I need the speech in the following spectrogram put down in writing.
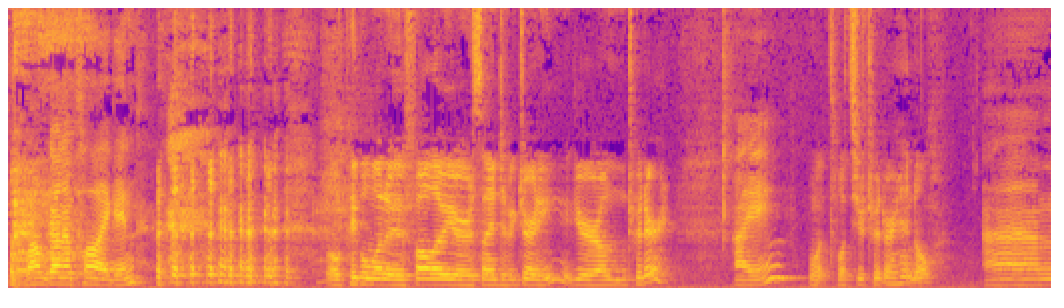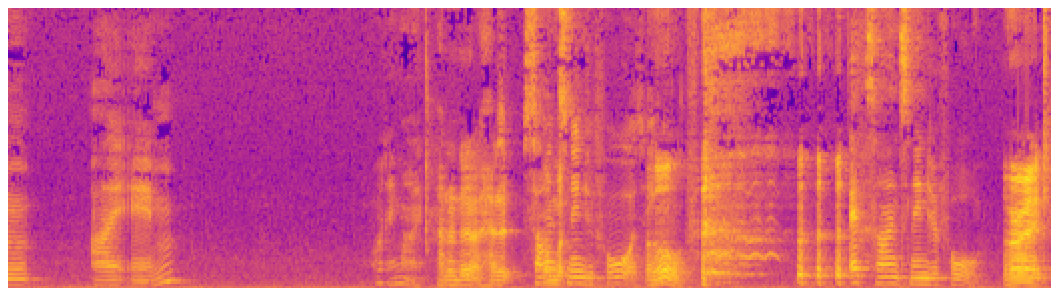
Well, I'm going to apply again. Well, if people want to follow your scientific journey, you're on Twitter. I am. What's what's your Twitter handle? Um, I am. What am I? I don't know. I had it. Science my- Ninja 4, I think. Oh. At Science Ninja 4. All right,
